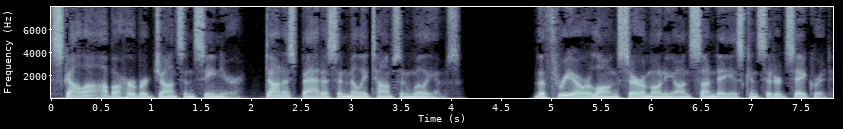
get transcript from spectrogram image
Scala Abba Herbert Johnson Sr., Donis Battise and Millie Thompson Williams. The three hour long ceremony on Sunday is considered sacred,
